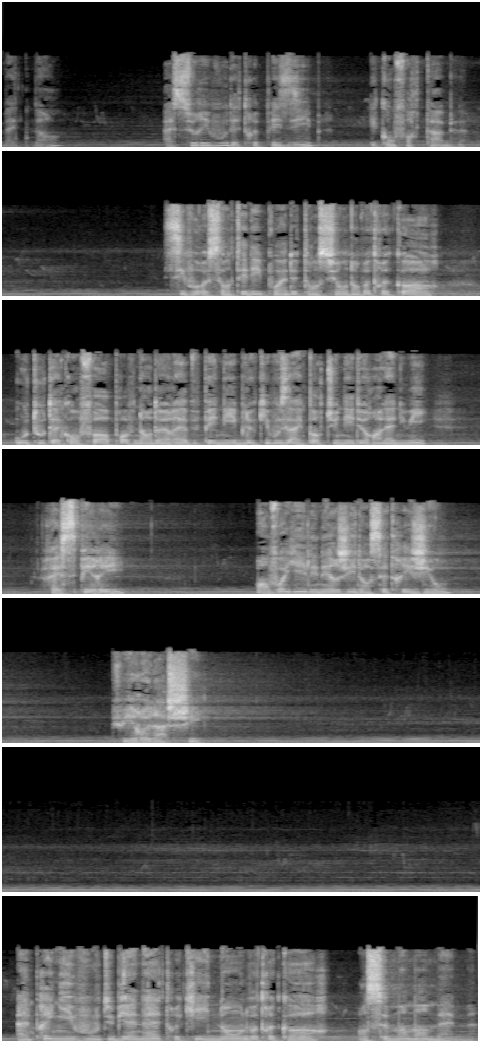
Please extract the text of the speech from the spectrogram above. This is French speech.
Maintenant, assurez-vous d'être paisible et confortable. Si vous ressentez des points de tension dans votre corps ou tout inconfort provenant d'un rêve pénible qui vous a importuné durant la nuit, respirez, envoyez l'énergie dans cette région, puis relâchez. Imprégnez-vous du bien-être qui inonde votre corps en ce moment même.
